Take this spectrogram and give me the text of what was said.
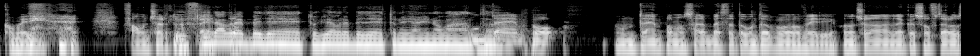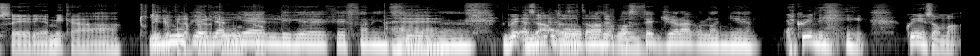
come dire, fa un certo Chi, effetto. chi l'avrebbe detto? Chi l'avrebbe detto negli anni 90? un tempo un tempo non sarebbe stato un tempo vedi quando c'erano le software serie mica tutti i, giochi e gli dappertutto agnelli che, che stanno insieme. Que- Il esatto così. pasteggerà con l'agnello. E quindi, quindi insomma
